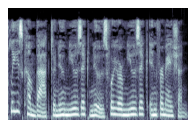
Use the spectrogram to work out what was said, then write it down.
Please come back to New Music News for your music information.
